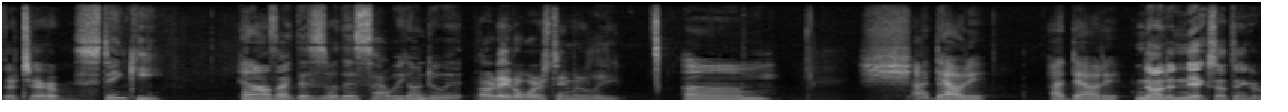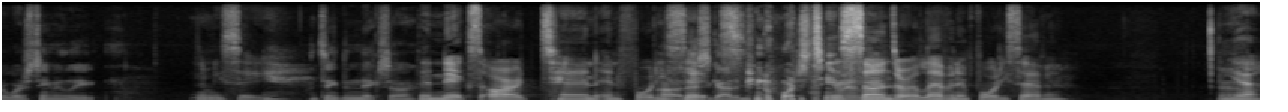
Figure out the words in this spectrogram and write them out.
They're terrible. stinky, and I was like, "This is what this is how we gonna do it." Are they the worst team in the league? Um, sh- I doubt it. I doubt it. No, the Knicks. I think are the worst team in the league. Let me see. I think the Knicks are. The Knicks are ten and forty Oh, six. that's got to be the worst team. The Suns are eleven and forty seven. Uh-huh. Yeah.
